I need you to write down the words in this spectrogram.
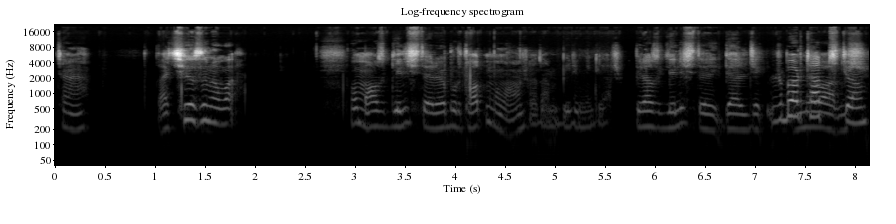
Sen. Açıyorsun ama. Oğlum az geliş de Robert atma lan. Şuradan 1 milyar. Biraz geliş de gelecek. Robert Ne varmış? atacağım.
